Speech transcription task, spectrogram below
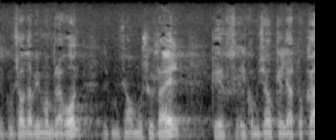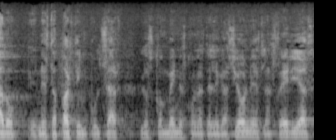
el comisionado David Mondragón, el comisionado Mucho Israel, que es el comisionado que le ha tocado en esta parte impulsar los convenios con las delegaciones, las ferias,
